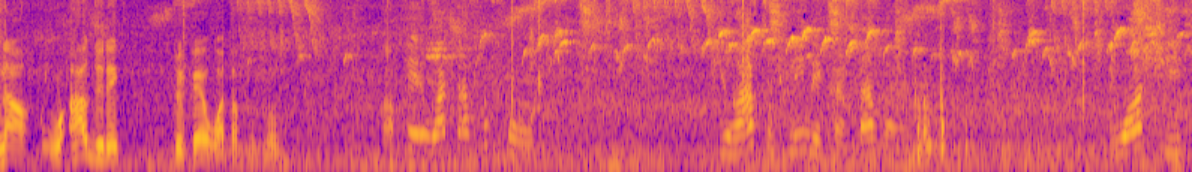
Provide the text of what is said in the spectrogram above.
Now, how do they prepare water fufu? Okay, water fufu. You have to clean the cassava, wash it,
